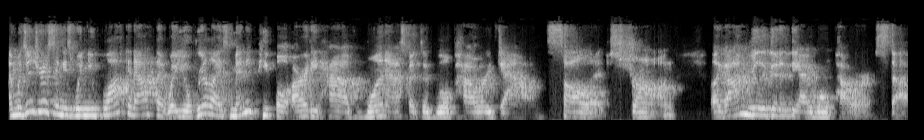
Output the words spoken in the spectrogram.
And what's interesting is when you block it out that way, you'll realize many people already have one aspect of willpower down, solid, strong. Like I'm really good at the I won't power stuff.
